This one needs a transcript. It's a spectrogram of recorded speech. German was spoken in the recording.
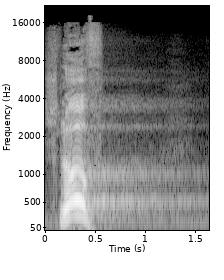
Schlaf!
